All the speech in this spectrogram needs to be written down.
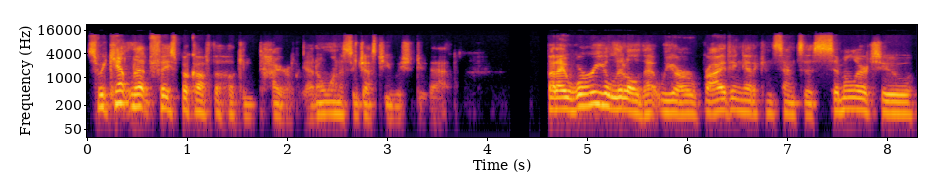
So we can't let Facebook off the hook entirely. I don't want to suggest to you we should do that. But I worry a little that we are arriving at a consensus similar to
